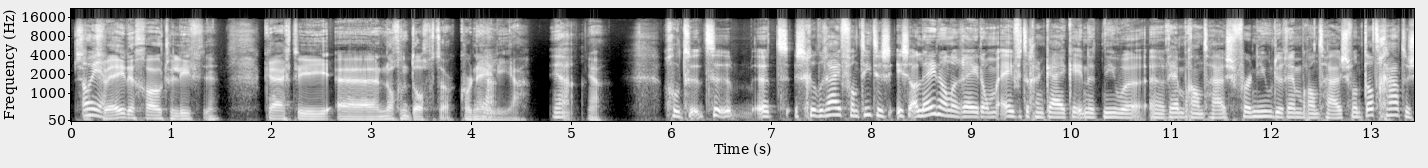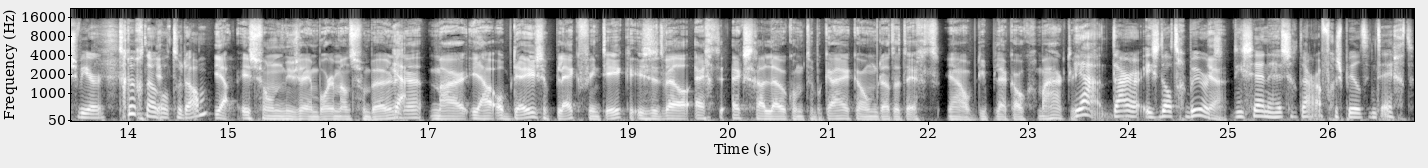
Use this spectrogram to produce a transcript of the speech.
zijn Oh tweede grote liefde, krijgt hij eh, nog een dochter, Cornelia. Ja. Ja. Goed, het, eh, het schilderij van Titus is alleen al een reden om even te gaan kijken in het nieuwe eh, Rembrandthuis, vernieuwde Rembrandthuis. Want dat gaat dus weer terug naar Rotterdam. Ja, is van Museum Bormans van Beuningen. Ja. Maar ja, op deze plek, vind ik, is het wel echt extra leuk om te bekijken. Omdat het echt ja, op die plek ook gemaakt is. Ja, daar is dat gebeurd. Ja. Die scène heeft zich daar afgespeeld in het echt.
